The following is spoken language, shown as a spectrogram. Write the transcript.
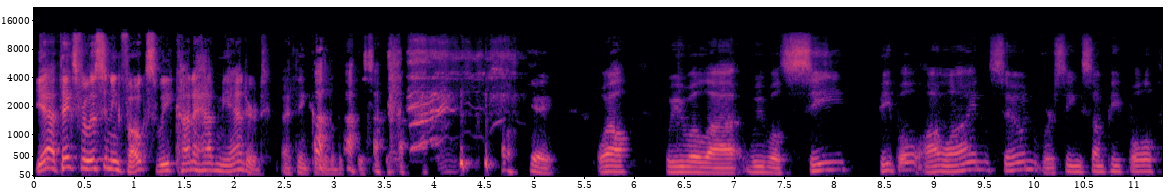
Yeah, thanks for listening, folks. We kind of have meandered, I think, a little bit. okay. Well, we will uh, we will see people online soon. We're seeing some people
